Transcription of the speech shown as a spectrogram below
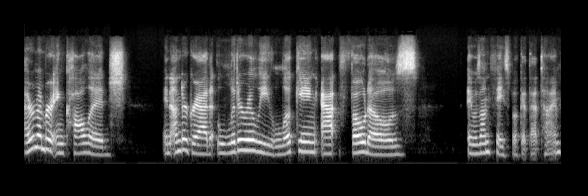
I remember in college, in undergrad, literally looking at photos. It was on Facebook at that time,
